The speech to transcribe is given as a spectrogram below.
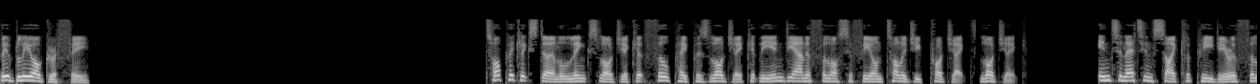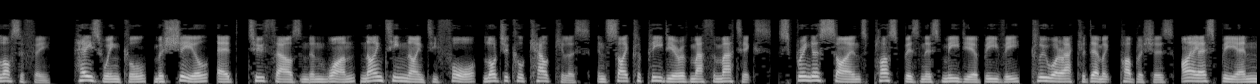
Bibliography Topic external links Logic at Philpapers Logic at the Indiana Philosophy Ontology Project Logic. Internet Encyclopedia of Philosophy Hazewinkel, Michiel, ed. 2001 1994, Logical Calculus, Encyclopedia of Mathematics, Springer Science Plus Business Media BV, Kluwer Academic Publishers, ISBN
